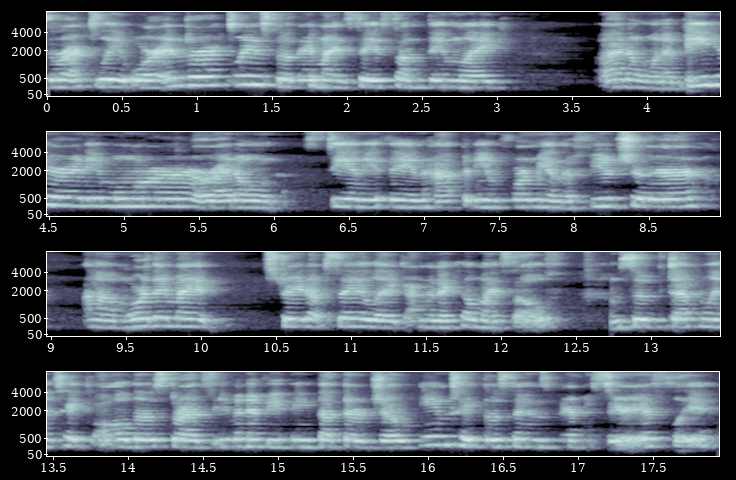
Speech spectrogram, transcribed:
directly or indirectly. So they might say something like, I don't want to be here anymore, or I don't see anything happening for me in the future. Um, or they might straight up say, like, I'm going to kill myself. So definitely take all those threats, even if you think that they're joking, take those things very seriously.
